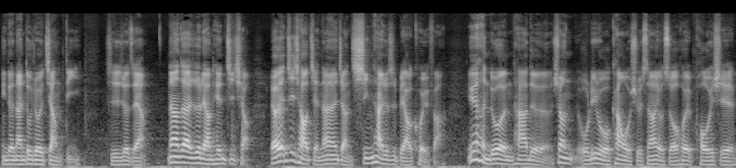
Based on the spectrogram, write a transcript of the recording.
你的难度就会降低。其实就这样。那再就是聊天技巧，聊天技巧简单来讲，心态就是不要匮乏。因为很多人他的像我，例如我看我学生，他有时候会抛一些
